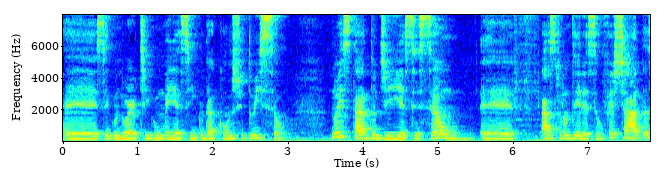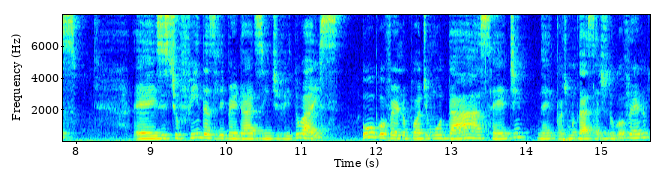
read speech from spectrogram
é, segundo o artigo 165 da Constituição. No estado de exceção, é, as fronteiras são fechadas, é, existe o fim das liberdades individuais, o governo pode mudar a sede, né, pode mudar a sede do governo,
